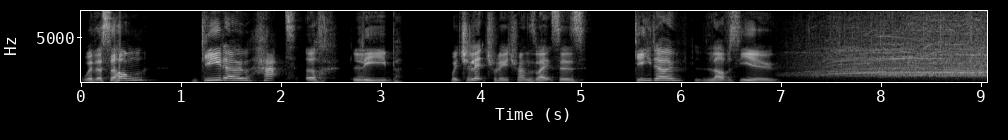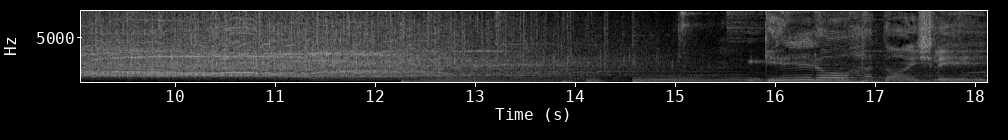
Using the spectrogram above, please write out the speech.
with a song, Guildo hat euch lieb, which literally translates as Guido loves you. Lieb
